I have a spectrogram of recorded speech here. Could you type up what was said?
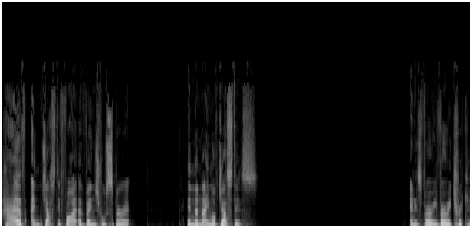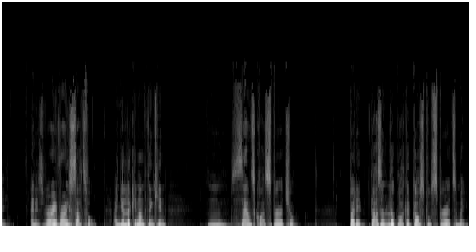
have and justify a vengeful spirit in the name of justice. And it's very, very tricky. And it's very, very subtle. And you're looking on thinking, hmm, sounds quite spiritual. But it doesn't look like a gospel spirit to me.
